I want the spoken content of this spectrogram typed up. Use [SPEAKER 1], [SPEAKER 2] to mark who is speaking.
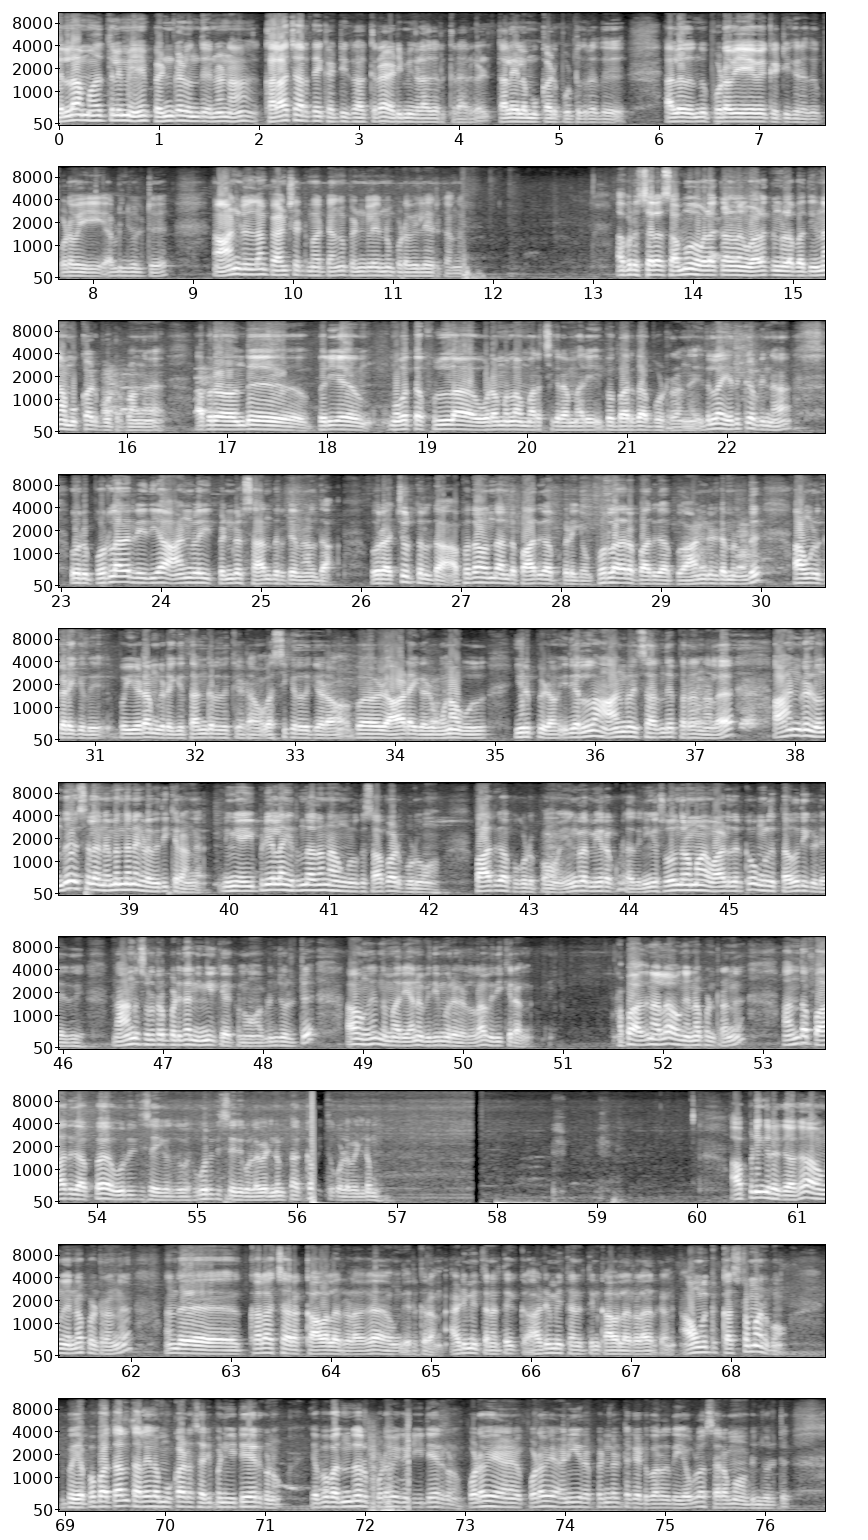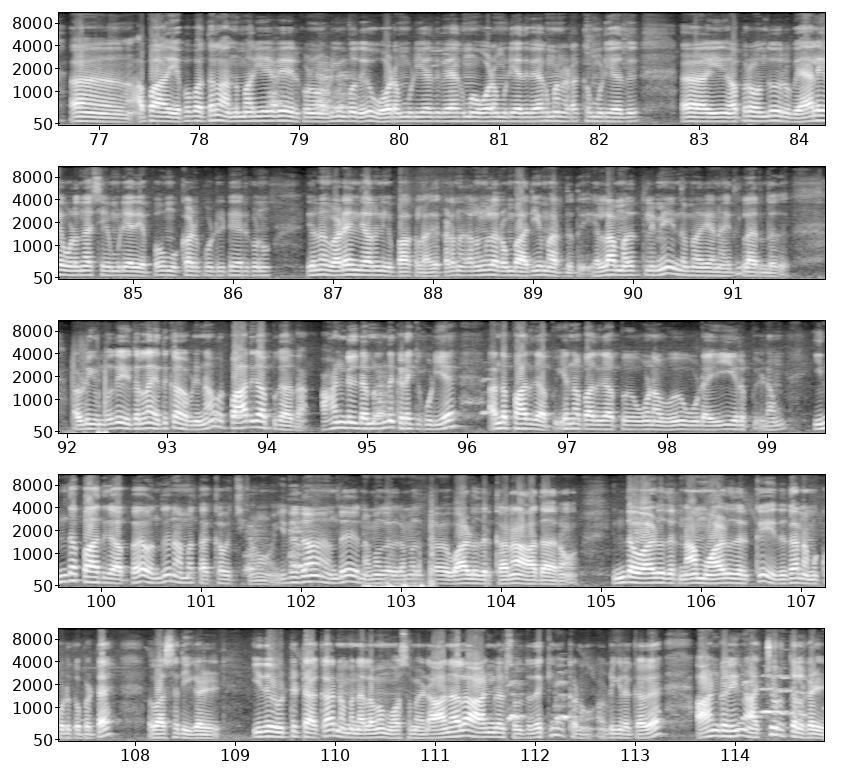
[SPEAKER 1] எல்லா மதத்துலையுமே பெண்கள் வந்து என்னென்னா கலாச்சாரத்தை கட்டி காக்கிற அடிமைகளாக இருக்கிறார்கள். தலையில் முக்காடு போட்டுக்கிறது அல்லது வந்து புடவையவே கட்டிக்கிறது புடவை அப்படின்னு சொல்லிட்டு ஆண்கள்லாம் பேண்ட் ஷர்ட் மாட்டாங்க பெண்கள் இன்னும் புடவையிலே இருக்காங்க. அப்புறம் சில சமூக வழக்கங்கள் வழக்கங்களை பார்த்திங்கன்னா முக்காடு போட்டிருப்பாங்க. அப்புறம் வந்து பெரிய முகத்தை ஃபுல்லாக உடம்பெல்லாம் மறைச்சிக்கிற மாதிரி இப்போ பர்தா போடுறாங்க. இதெல்லாம் எதுக்கு அப்படின்னா ஒரு பொருளாதார ரீதியாக ஆண்களை பெண்கள் சார்ந்திருக்கிறதுனால தான். ஒரு அச்சுறுத்தல் தான். அப்போ தான் வந்து அந்த பாதுகாப்பு கிடைக்கும். பொருளாதார பாதுகாப்பு ஆண்களிடமிருந்து அவங்களுக்கு கிடைக்குது. இப்போ இடம் கிடைக்குது தங்குறதுக்கு இடம் வசிக்கிறதுக்கு இடம் இப்போ ஆடைகள் உணவு இருப்பிடம் இது எல்லாம் ஆண்களை சார்ந்தே பெறதுனால ஆண்கள் வந்து சில நிபந்தனைகளை விதிக்கிறாங்க. நீங்கள் இப்படியெல்லாம் இருந்தால் தான் நான் உங்களுக்கு சாப்பாடு போடுவோம். பாதுகாப்பு கொடுப்போம் எங்களை மீறக்கூடாது. நீங்கள் சுதந்திரமாக வாழ்வதற்கு உங்களுக்கு தகுதி கிடையாது. நாங்கள் சொல்கிறபடி தான் நீங்கள் கேட்கணும் அப்படின்னு சொல்லிட்டு அவங்க இந்த மாதிரியான விதிமுறைகள்லாம் விதிக்கிறாங்க. அப்போ அதனால அவங்க என்ன பண்ணுறாங்க அந்த பாதுகாப்பை உறுதி செய்து உறுதி செய்து கொள்ள வேண்டும் தக்க வைத்துக் கொள்ள வேண்டும். அப்படிங்கிறதுக்காக அவங்க என்ன பண்ணுறாங்க அந்த கலாச்சார காவலர்களாக அவங்க இருக்கிறாங்க. அடிமைத்தனத்தை அடிமைத்தனத்தின் காவலர்களாக இருக்காங்க. அவங்களுக்கு கஷ்டமாக இருக்கும். இப்போ எப்போ பார்த்தாலும் தலையில் முக்காடை சரி பண்ணிக்கிட்டே இருக்கணும். எப்போ பார்த்தாலும் ஒரு புடவை கட்டிக்கிட்டே இருக்கணும். புடவை புடவை அணிகிற பெண்கள்கிட்ட கேட்டு பாருங்க எவ்வளோ சிரமம் அப்படின்னு சொல்லிட்டு அப்போ எப்போ பார்த்தாலும் அந்த மாதிரியேவே இருக்கணும். அப்படிங்கும்போது ஓட முடியாது வேகமாக ஓட முடியாது வேகமாக நடக்க முடியாது. அப்புறம் வந்து ஒரு வேலையை ஒழுங்காக செய்ய முடியாது. எப்போவும் முக்காடு போட்டுக்கிட்டே இருக்கணும். இதெல்லாம் வட இந்தியாவில் நீங்கள் பார்க்கலாம். இது கடந்த காலங்களில் ரொம்ப அதிகமாக இருந்தது. எல்லா மதத்துலேயுமே இந்த மாதிரியான இதெல்லாம் இருந்தது. அப்படிங்கும்போது இதெல்லாம் எதுக்காக அப்படின்னா ஒரு பாதுகாப்புக்காக தான். ஆண்களிடமிருந்து கிடைக்கக்கூடிய அந்த பாதுகாப்பு. என்ன பாதுகாப்பு? உணவு உடை இருப்பிடம். இந்த பாதுகாப்பை வந்து நம்ம தக்க வச்சுக்கணும். இதுதான் வந்து நமக்கு நமக்கு வாழ்வதற்கான ஆதாரம். இந்த வாழ்வதற்கு நாம் வாழ்வதற்கு இதுதான் நமக்கு கொடுக்கப்பட்ட வசதிகள். இதை விட்டுட்டாக்கா நம்ம நிலமை மோசமாயிடும். அதனால் ஆண்கள் சொல்கிறத கேட்கணும் அப்படிங்கிறதுக்காக ஆண்களின் அச்சுறுத்தல்கள்.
